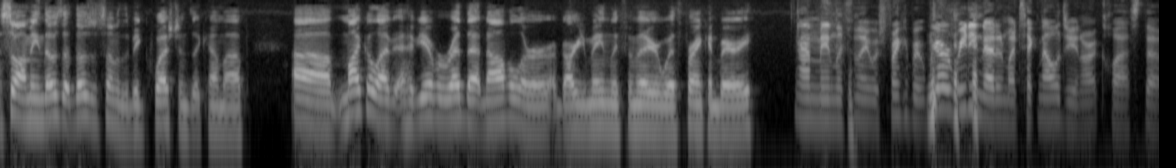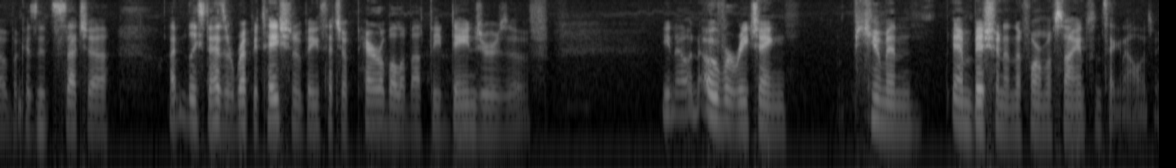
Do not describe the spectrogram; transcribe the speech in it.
so, I mean, those are those are some of the big questions that come up. Uh, Michial, have, have you ever read that novel, or are you mainly familiar with Frankenberry? I'm mainly familiar with Frankenberry. We are reading that in my technology and art class, though, because it's such a, at least it has a reputation of being such a parable about the dangers of, you know, an overreaching human ambition in the form of science and technology.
